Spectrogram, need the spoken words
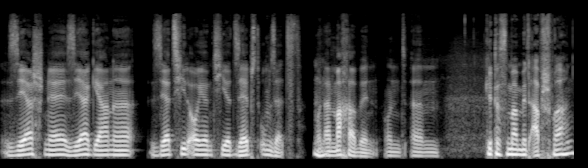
sehr schnell, sehr gerne, sehr zielorientiert selbst umsetzt mhm. und ein Macher bin. Und ähm, geht das immer mit Absprachen?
